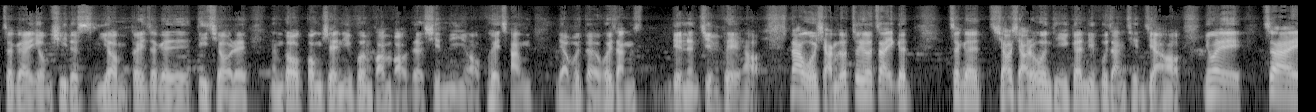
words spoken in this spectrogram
这个永续的使用，对这个地球呢能够贡献一份环保的心力哦，非常了不得，非常令人敬佩哈。那我想说最后再一个。这个小小的问题跟李部长请教哈，因为在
